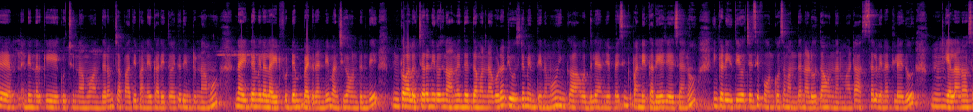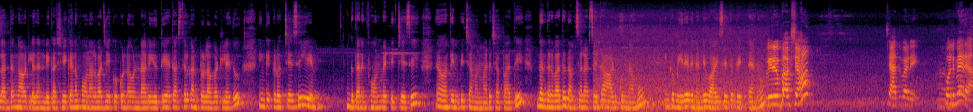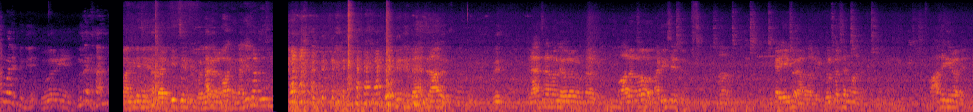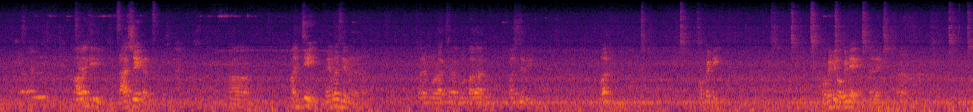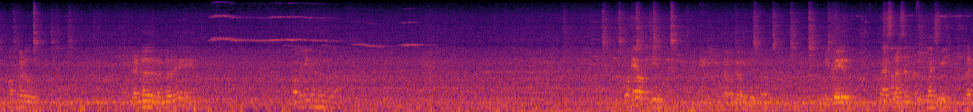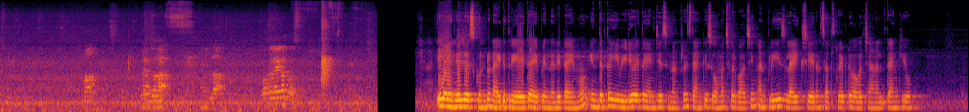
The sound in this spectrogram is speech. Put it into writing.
డిన్నర్కి కూర్చున్నాము అందరం. చపాతీ పన్నీర్ కర్రీతో అయితే తింటున్నాము. నైట్ టైం ఇలా లైట్ ఫుడ్ బెటర్ అండి. మంచిగా ఉంటుంది. ఇంకా వాళ్ళు వచ్చారని ఈరోజు నాన్ వెజ్ తెద్దామన్నా కూడా ట్యూస్డే మేము తినము. ఇంకా వద్దులే అని చెప్పేసి ఇంకా పన్నీర్ కర్రీ చేశాను ఇంకా డీతి వచ్చేసి ఫోన్ కోసం అందరిని అడుగుతూ ఉందనమాట అస్సలు వినట్లేదు. ఎలానో అసలు అర్థం కావట్లేదండి. కశ్వికైనా ఫోన్ అలవాటు చేయకోకుండా ఉండాలి. యుతి అయితే అస్సలు కంట్రోల్ అవ్వట్లేదు. ఇంక ఇక్కడ వచ్చేసి ఇంకా తనకి ఫోన్ పెట్టించేసి తినిపించామన్నమాట చపాతి. దాని తర్వాత దంసలాడ్స్ అయితే ఆడుకున్నాము. ఇంకా మీరే వినండి వాయిస్ అయితే పెట్టాను. విరూపాక్ష చేతబడి పొలిమేర. డాన్స్ రాదు డాన్స్ రాని వాళ్ళు ఎవరెవరు ఉన్నారు వాళ్ళలో అడివిశేషు ఇంకా ఏం దుల్కర్ సల్మాన్ పాత హీరోనే రాజశేఖర్ మంచి ఫేమస్ హీరో సరే మూడు అక్షర మూడు పదాలు. ఫస్ట్ ఇది వన్. ఒకటి. ఒకటి ఒకటే. అదే. ఆ. ఒక్కడు రెండోది రెండోది. ఒకటి రెండు ఒకే ఒక. నీ పేరు? ప్రసన్న. లక్ష్మి. లక్ష్మి. మా. లా. లా. ఒక ఇలా ఎంజాయ్ చేసుకుంటూ నైట్ త్రీ అయితే అయిపోయిందండి టైము ఇంతటితో ఈ వీడియో అయితే ఎండ్ చేస్తున్నాను friends thank you so much for watching and please like share and subscribe to our channel thank you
